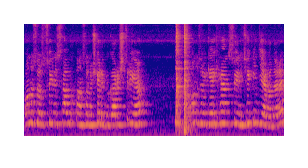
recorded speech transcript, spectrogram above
Ondan sonra suyunu saldıktan sonra şöyle bir karıştırıyor. Ondan sonra geri kendi suyunu çekinceye kadar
